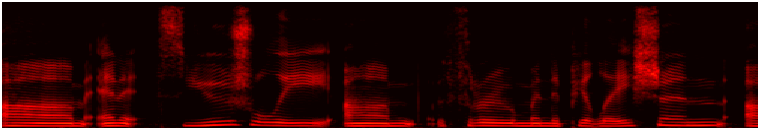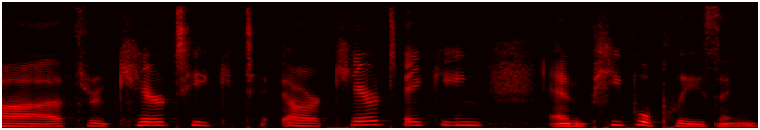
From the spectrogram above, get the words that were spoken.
um, and it's usually um, through manipulation, uh, through or caretaking, and people pleasing.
